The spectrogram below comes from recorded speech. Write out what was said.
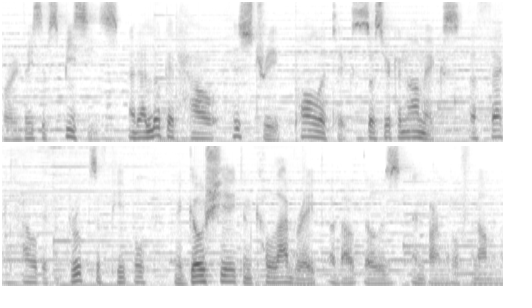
or invasive species, and I look at how history, politics, socioeconomics affect how different groups of people negotiate and collaborate about those environmental phenomena.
